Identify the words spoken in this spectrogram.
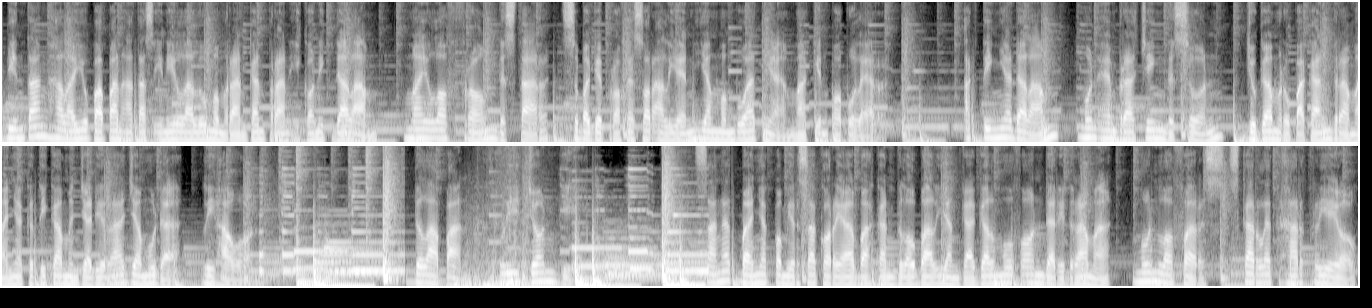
Bintang halayu papan atas ini lalu memerankan peran ikonik dalam My Love from the Star sebagai profesor alien yang membuatnya makin populer. Aktingnya dalam Moon Embracing the Sun juga merupakan dramanya ketika menjadi raja muda, Lee Hawon. 8. Lee Jong Gi Sangat banyak pemirsa Korea bahkan global yang gagal move on dari drama, Moon Lovers, Scarlet Heart Rio,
